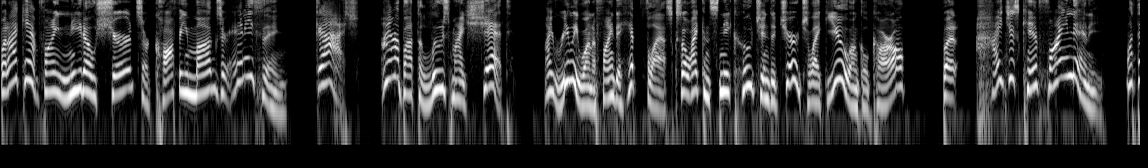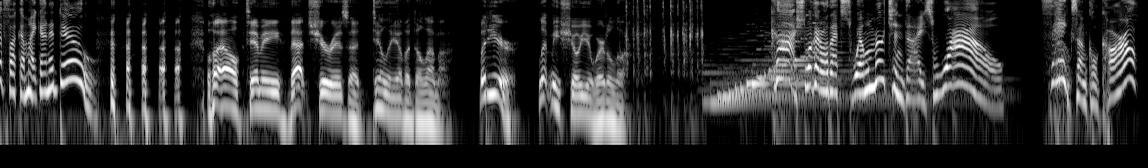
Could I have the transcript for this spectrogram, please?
But I can't find Neato shirts or coffee mugs or anything. Gosh, I'm about to lose my shit. I really want to find a hip flask so I can sneak hooch into church like you, Uncle Carl. But I just can't find any. What the fuck am I gonna do? well, Timmy, that sure is a dilly of a dilemma. But here, let me show you where to look. Gosh, look at all that swell merchandise. Wow. Thanks, Uncle Carl.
